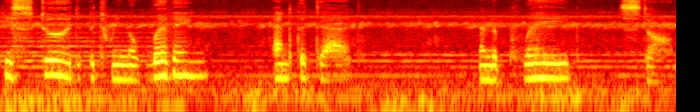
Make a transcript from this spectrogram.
He stood between the living and the dead, and the plague stopped.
